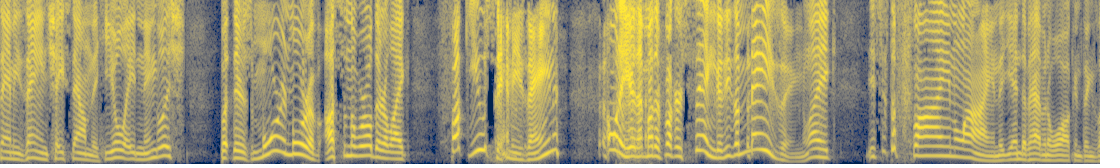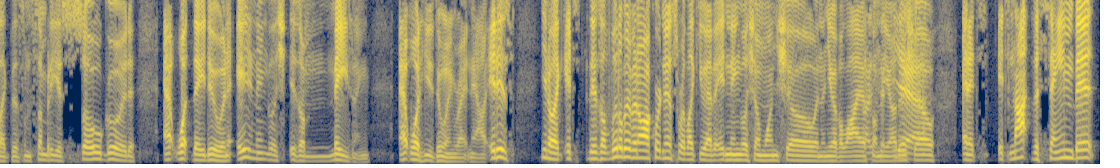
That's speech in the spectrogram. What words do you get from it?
Sami Zayn chase down the heel Aiden English, but there's more and more of us in the world that are like, "Fuck you, Sami Zayn." I want to hear that motherfucker sing because he's amazing. Like, it's just a fine line that you end up having to walk in things like this when somebody is so good at what they do. And Aiden English is amazing at what he's doing right now. It is, you know, like it's there's a little bit of an awkwardness where like you have Aiden English on one show and then you have Elias I on see- the other yeah. show, and it's it's not the same bit,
